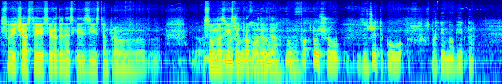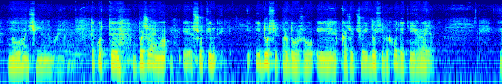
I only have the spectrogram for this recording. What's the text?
Своєчасний Сєвєродонецький з'їзд там про сумнозвісний Можливо, проходив. Да. Да. Ну, ну, факт той, що вже такого спортивного об'єкта на Луганщині немає. Так от е, бажаємо, е, щоб він і- і досі продовжував, і кажуть, що і досі виходить і грає. Е,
